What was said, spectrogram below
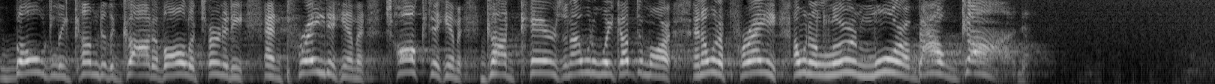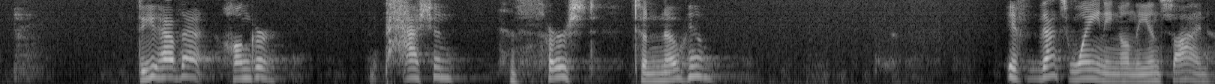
boldly come to the God of all eternity and pray to Him and talk to Him. God cares and I want to wake up tomorrow and I want to pray. I want to learn more about God. Do you have that hunger, and passion, and thirst to know Him? If that's waning on the inside,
